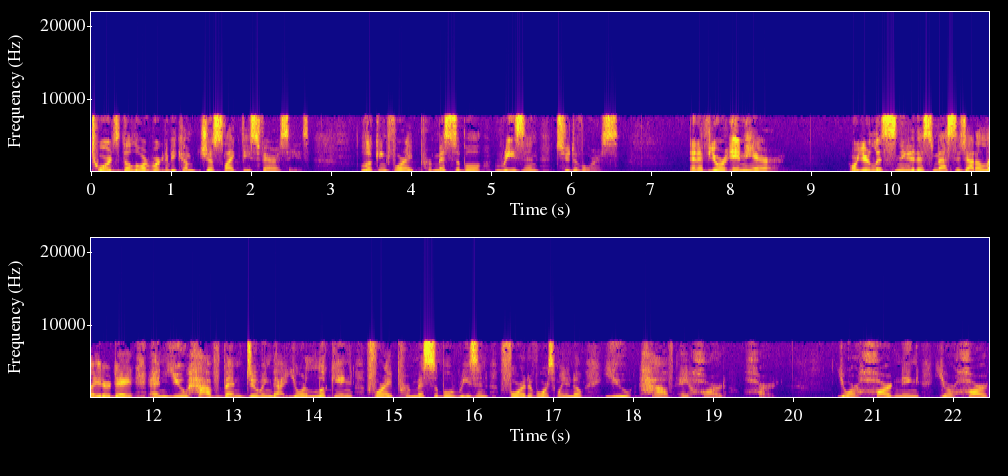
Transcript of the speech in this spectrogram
towards the Lord, we're going to become just like these Pharisees, looking for a permissible reason to divorce. And if you're in here or you're listening to this message at a later date and you have been doing that, you're looking for a permissible reason for a divorce, I want you to know you have a hard heart. You're hardening your heart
